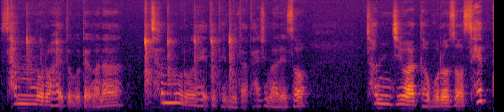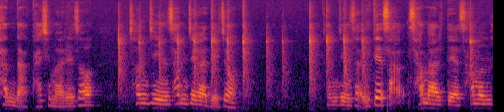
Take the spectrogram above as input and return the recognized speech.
삼무로 해도 되거나 참무로 해도 됩니다. 다시 말해서 천지와 더불어서 셋한다. 다시 말해서 천지인 삼재가 되죠. 천지인 삼 이때 사, 삼할 때 삼은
